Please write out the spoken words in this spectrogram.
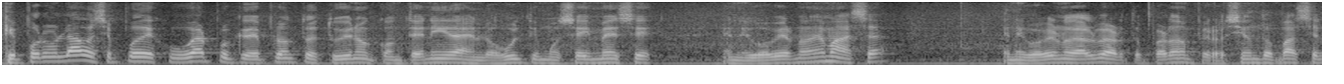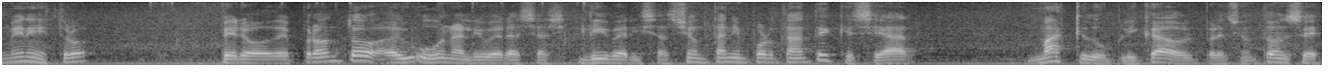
que por un lado se puede jugar porque de pronto estuvieron contenidas en los últimos seis meses en el gobierno de Massa, en el gobierno de Alberto, perdón, pero siendo más el ministro, pero de pronto hubo una liberización tan importante que se ha más que duplicado el precio. Entonces,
